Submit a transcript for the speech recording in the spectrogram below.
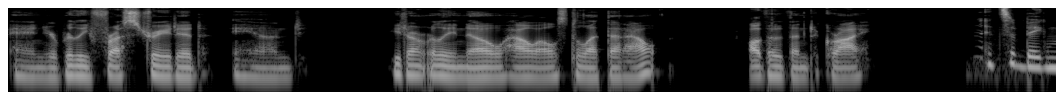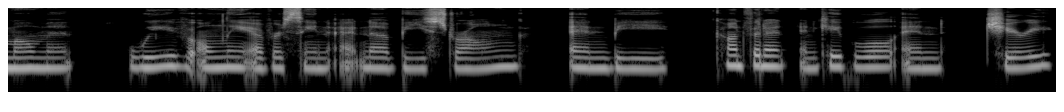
and you're really frustrated and you don't really know how else to let that out other than to cry. It's a big moment we've only ever seen Etna be strong and be confident and capable and cheery.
